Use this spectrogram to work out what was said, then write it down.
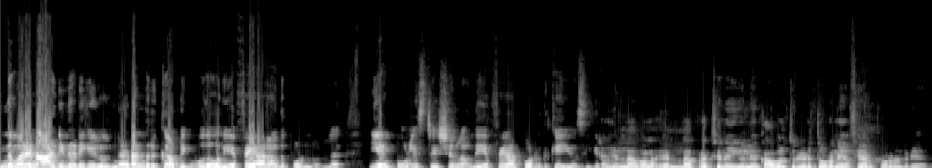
இந்த மாதிரியான அடிதடிகள் நடந்திருக்கு அப்படிங்கும்போது ஒரு எஃப்ஐஆராவது போடணும்ல. ஏன் போலீஸ் ஸ்டேஷன்ல வந்து எஃப்ஐஆர் போடுறதுக்கே யோசிக்கிறாங்க? எல்லா வள எல்லா பிரச்சனைகளையும் காவல்துறை எடுத்த உடனே எஃப்ஐஆர் போடுறது கிடையாது.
